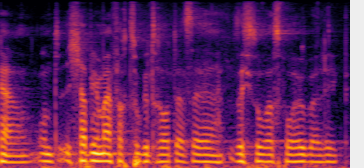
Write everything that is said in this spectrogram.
ja. Und ich habe ihm einfach zugetraut, dass er sich sowas vorher überlegt.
